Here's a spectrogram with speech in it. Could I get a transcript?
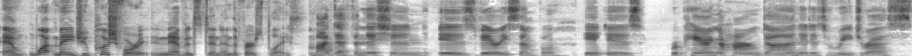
and what made you push for it in Evanston in the first place. My definition is very simple it is repairing a harm done, it is redress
